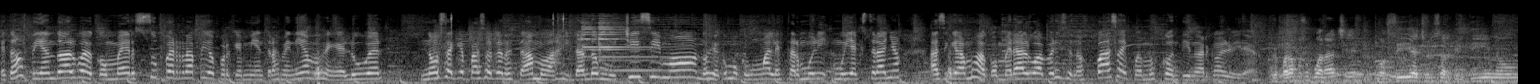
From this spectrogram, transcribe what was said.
Estamos pidiendo algo de comer súper rápido porque mientras veníamos en el Uber, no sé qué pasó que nos estábamos agitando muchísimo. Nos dio como que un malestar muy, muy extraño. Así que vamos a comer algo a ver si se nos pasa y podemos continuar con el video. Preparamos un guarache, costilla, chorizo argentino.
